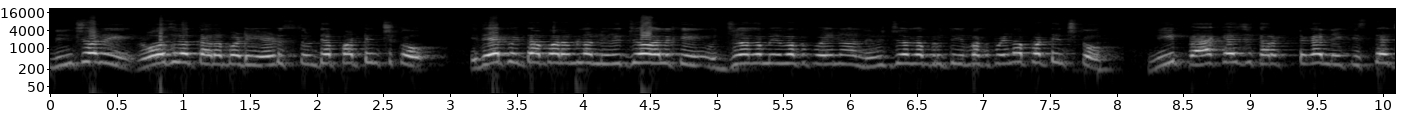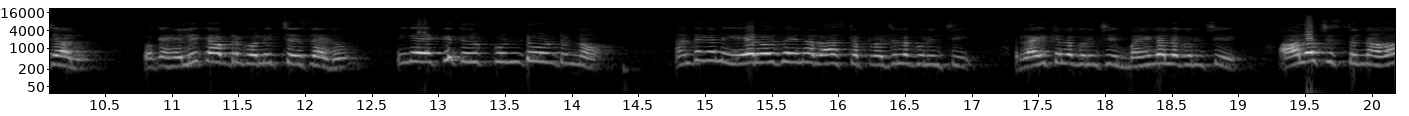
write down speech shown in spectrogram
నించొని రోజుల తరబడి ఏడుస్తుంటే పట్టించుకో. ఇదే పిఠాపురంలో నిరుద్యోగులకి ఉద్యోగం ఇవ్వకపోయినా నిరుద్యోగ భృతి ఇవ్వకపోయినా పట్టించుకో. నీ ప్యాకేజ్ కరెక్ట్గా నీకు ఇస్తే చాలు. ఒక హెలికాప్టర్ కొనిచ్చేశాడు. ఇంకా ఎక్కి తిరుక్కుంటూ ఉంటున్నావు అంతేగాని ఏ రోజైనా రాష్ట్ర ప్రజల గురించి రైతుల గురించి మహిళల గురించి ఆలోచిస్తున్నావా?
